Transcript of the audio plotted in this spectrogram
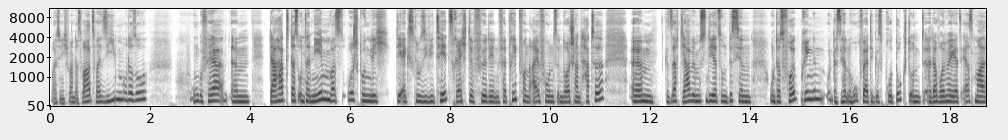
weiß ich nicht, wann das war, 2007 oder so ungefähr. Ähm, da hat das Unternehmen, was ursprünglich die Exklusivitätsrechte für den Vertrieb von iPhones in Deutschland hatte, ähm, gesagt, ja, wir müssen die jetzt so ein bisschen unters Volk bringen. Und das ist ja ein hochwertiges Produkt. Und äh, da wollen wir jetzt erstmal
